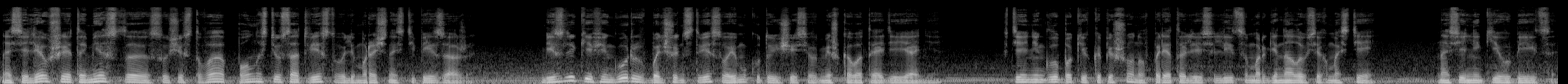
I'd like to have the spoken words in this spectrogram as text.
Населявшие это место существа полностью соответствовали мрачности пейзажа. Безликие фигуры в большинстве своем укутающиеся в мешковатое одеяние. В тени глубоких капюшонов прятались лица маргиналов всех мастей. Насильники и убийцы,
